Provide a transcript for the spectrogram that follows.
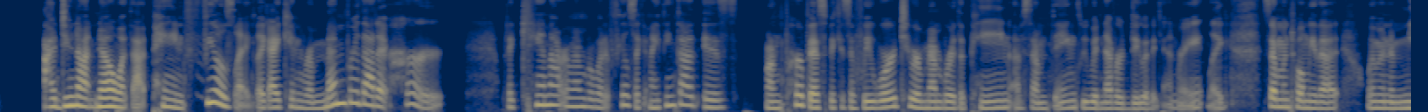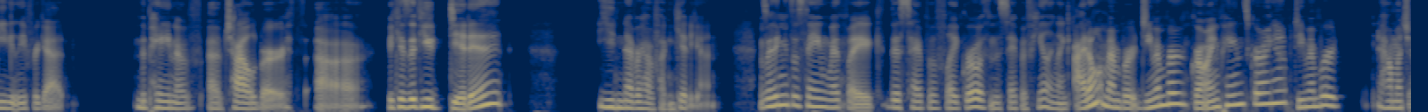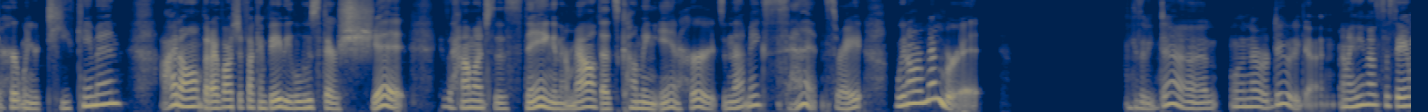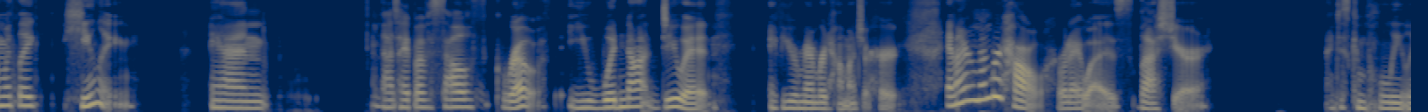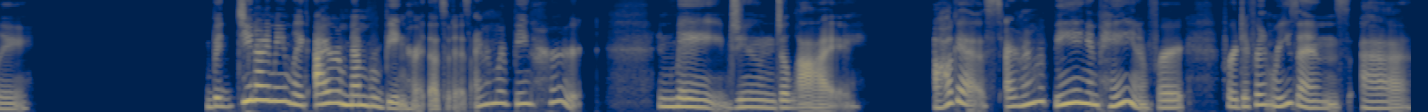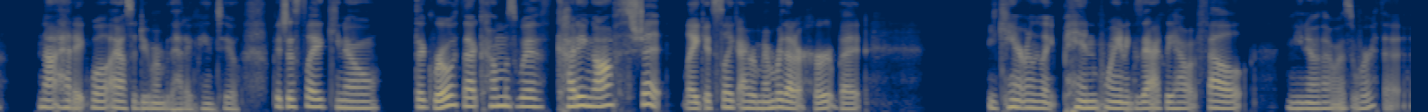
I do not know what that pain feels like. Like I can remember that it hurt, but I cannot remember what it feels like. And I think that is on purpose because if we were to remember the pain of some things, we would never do it again, right? Like someone told me that women immediately forget the pain of, of childbirth uh, because if you didn't, you'd never have a fucking kid again. And so I think it's the same with like this type of like growth and this type of healing. Like I don't remember. Do you remember growing pains growing up? Do you remember how much it hurt when your teeth came in. I don't, but I've watched a fucking baby lose their shit because of how much this thing in their mouth that's coming in hurts. And that makes sense, right? We don't remember it. Because if we did, we'll never do it again. And I think that's the same with like healing and that type of self growth. You would not do it if you remembered how much it hurt. And I remember how hurt I was last year. I just completely but do you know what I mean? Like I remember being hurt. That's what it is. I remember being hurt in May, June, July, August. I remember being in pain for for different reasons. Uh not headache. Well, I also do remember the headache pain too. But just like, you know, the growth that comes with cutting off shit. Like it's like I remember that it hurt, but you can't really like pinpoint exactly how it felt. You know, that was worth it.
